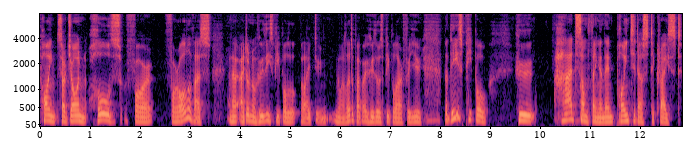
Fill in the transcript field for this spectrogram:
points or John holds for for all of us. And I, I, don't know who these people, well, I do know a little bit about who those people are for you, but these people who had something and then pointed us to Christ.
